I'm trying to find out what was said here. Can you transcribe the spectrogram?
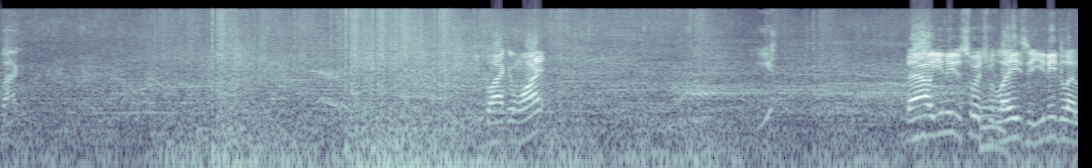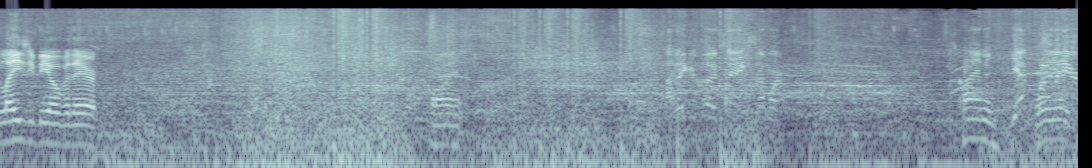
Black. You black and white? Val, you need to switch with Lazy. You need to let Lazy be over there. Alright. I think there's another tank somewhere. Climbing. Yep, There right he is. here.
